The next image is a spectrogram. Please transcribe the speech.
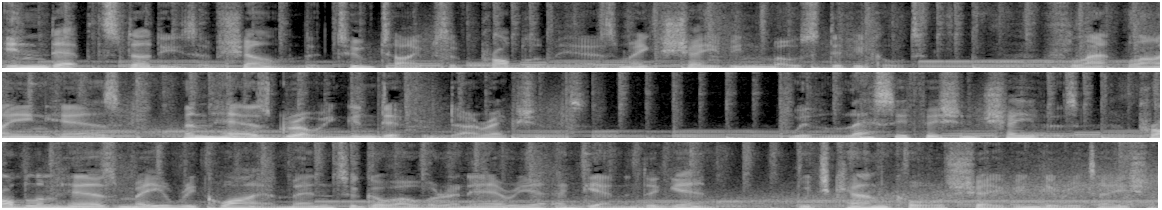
In-depth studies have shown that two types of problem hairs make shaving most difficult. Flat-lying hairs and hairs growing in different directions. With less efficient shavers, problem hairs may require men to go over an area again and again, which can cause shaving irritation.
